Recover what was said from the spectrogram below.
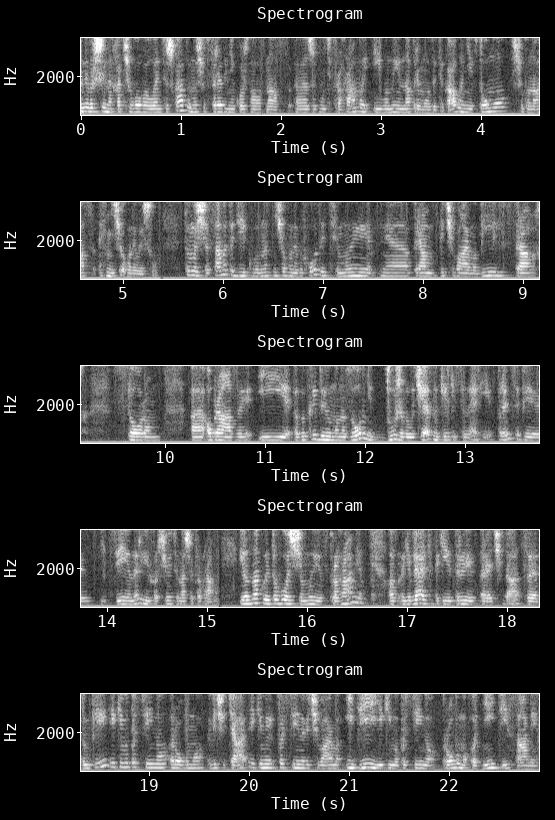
Вони вершина харчового ланцюжка, тому що всередині кожного з нас е, живуть програми, і вони напряму зацікавлені в тому, щоб у нас нічого не вийшло. Тому що саме тоді, коли у нас нічого не виходить, ми е, прям відчуваємо біль, страх, сором, е, образи і викидаємо назовні дуже величезну кількість енергії. В принципі, цією енергією харчуються наші програми. І ознакою того, що ми в програмі оз- являються такі три речі: да? це думки, які ми постійно робимо, відчуття, які ми постійно відчуваємо, і дії, які ми постійно робимо одні й ті самі.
